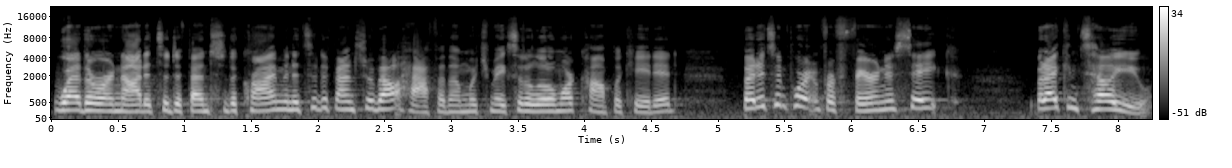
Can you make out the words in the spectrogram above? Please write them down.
whether or not it's a defense to the crime, and it's a defense to about half of them, which makes it a little more complicated. But it's important for fairness sake. But I can tell you,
